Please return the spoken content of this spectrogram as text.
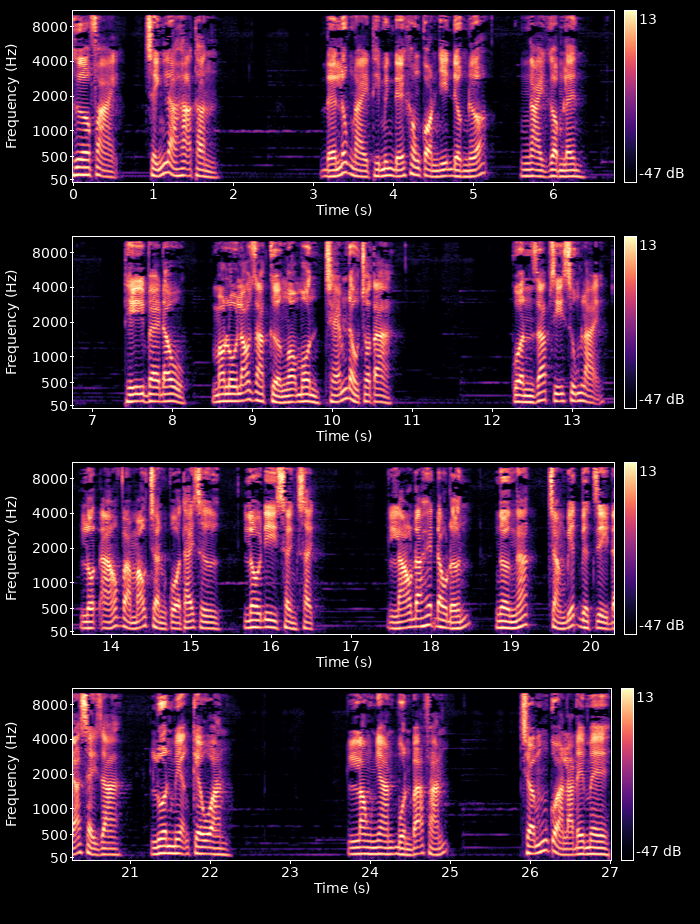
Thưa phải, Chính là hạ thần Đến lúc này thì Minh Đế không còn nhịn được nữa, Ngài gầm lên Thị về đâu Mau lôi lão ra cửa ngọ môn chém đầu cho ta Quần giáp sĩ súng lại, Lột áo và máu trần của thái sư, Lôi đi sành sạch. Lão đã hết đau đớn Ngờ ngác, chẳng biết việc gì đã xảy ra, Luôn miệng kêu oan. Long nhan buồn bã phán, Chấm quả là đê mê,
